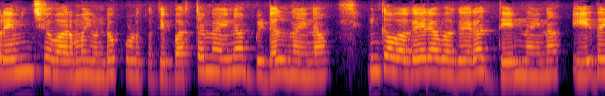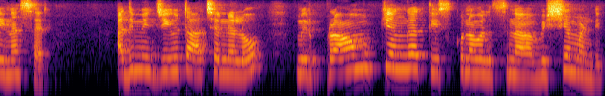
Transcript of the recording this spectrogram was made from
ప్రేమించే వారమై ఉండకూడదు. అది భర్తనైనా బిడ్డలనైనా ఇంకా వగైరా వగైరా దేన్నైనా ఏదైనా సరే. అది మీ జీవిత ఆచరణలో మీరు ప్రాముఖ్యంగా తీసుకునవలసిన విషయం అండి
